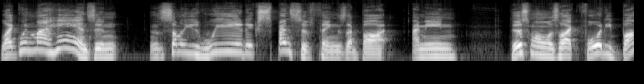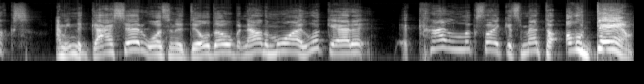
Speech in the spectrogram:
Like with my hands and and some of these weird expensive things I bought. I mean, this one was like 40 bucks. I mean, the guy said it wasn't a dildo, but now the more I look at it, it kind of looks like it's meant to. Oh, damn!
